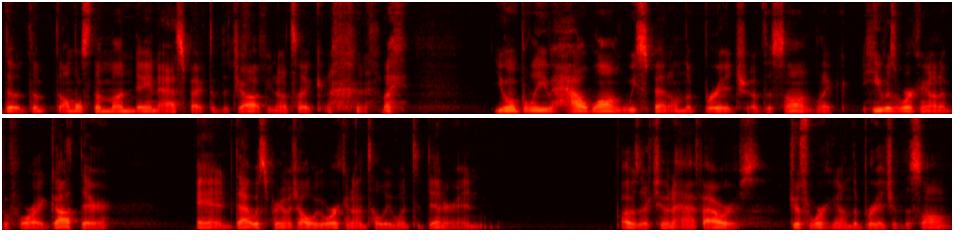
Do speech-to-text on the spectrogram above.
the, the almost the mundane aspect of the job. You know, it's like like you won't believe how long we spent on the bridge of the song. Like he was working on it before I got there, and that was pretty much all we were working on until we went to dinner. And I was there two and a half hours just working on the bridge of the song,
